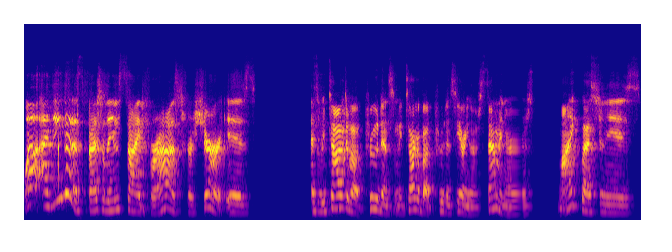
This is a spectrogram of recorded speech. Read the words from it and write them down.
Well, I think that a special insight for us, for sure, is as we talked about prudence, and we talk about prudence here in our seminars, my question is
